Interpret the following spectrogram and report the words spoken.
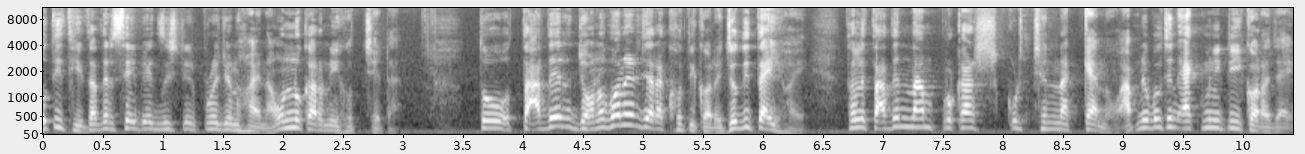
অতিথি, তাদের সেফ এক্সিটের প্রয়োজন হয় না, অন্য কারণেই হচ্ছে এটা। তো তাদের জনগণের যারা ক্ষতি করে যদি তাই হয় তাহলে তাদের নাম প্রকাশ করছেন না কেন? আপনি বলছেন এক মিনিটেই করা যায়।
